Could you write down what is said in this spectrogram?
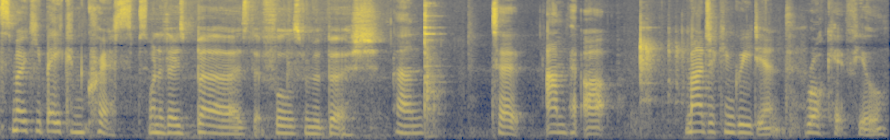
smoky bacon crisps, one of those burrs that falls from a bush. And to amp it up, magic ingredient, rocket fuel.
